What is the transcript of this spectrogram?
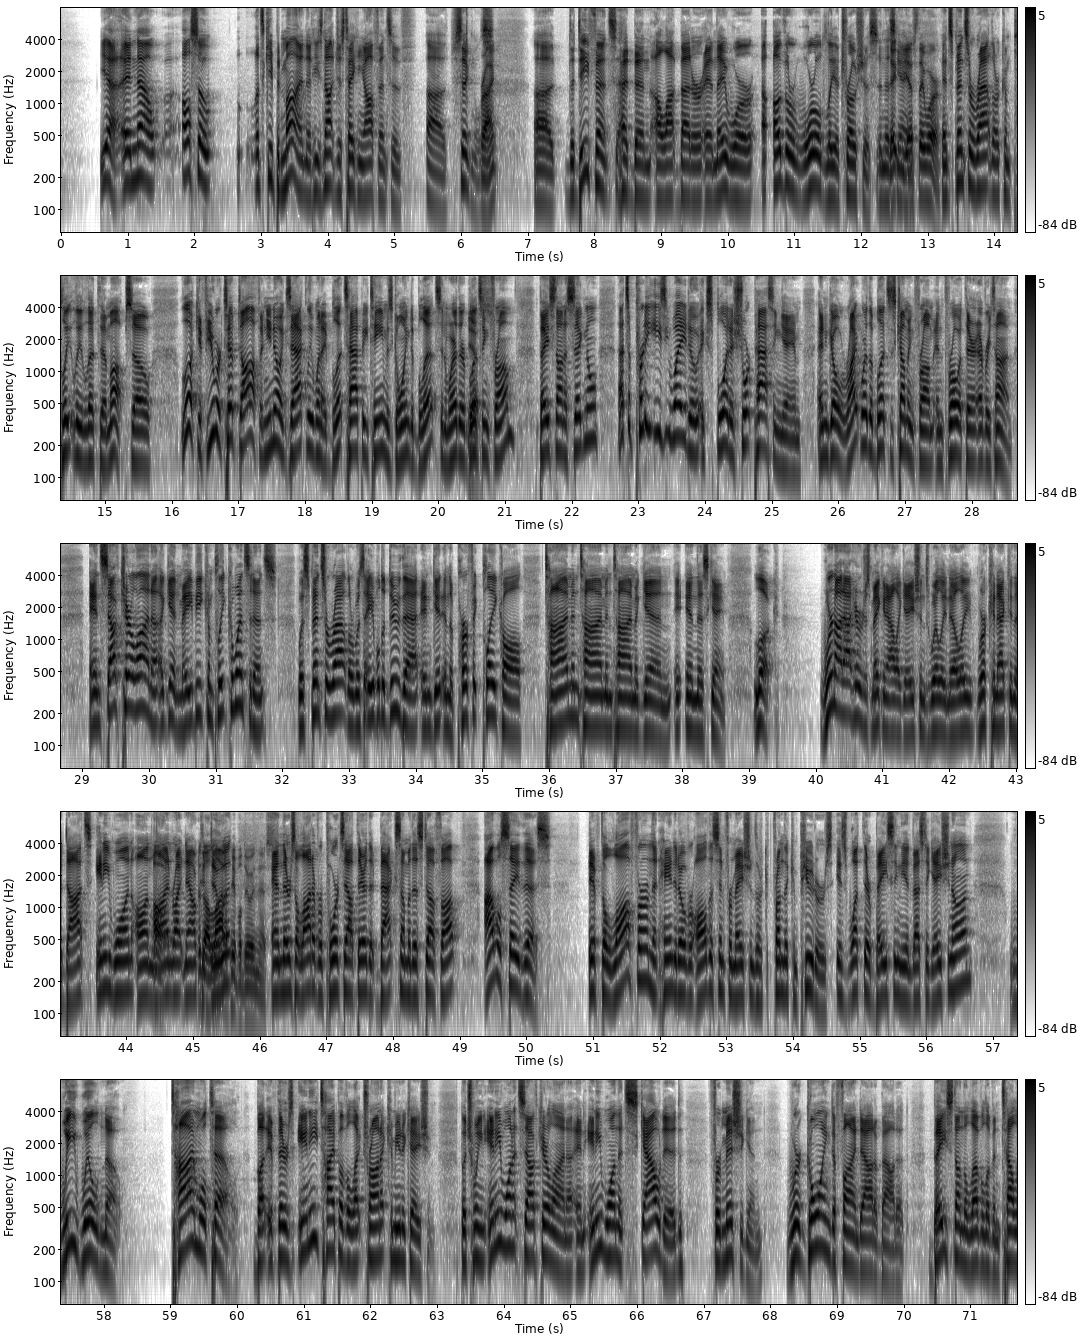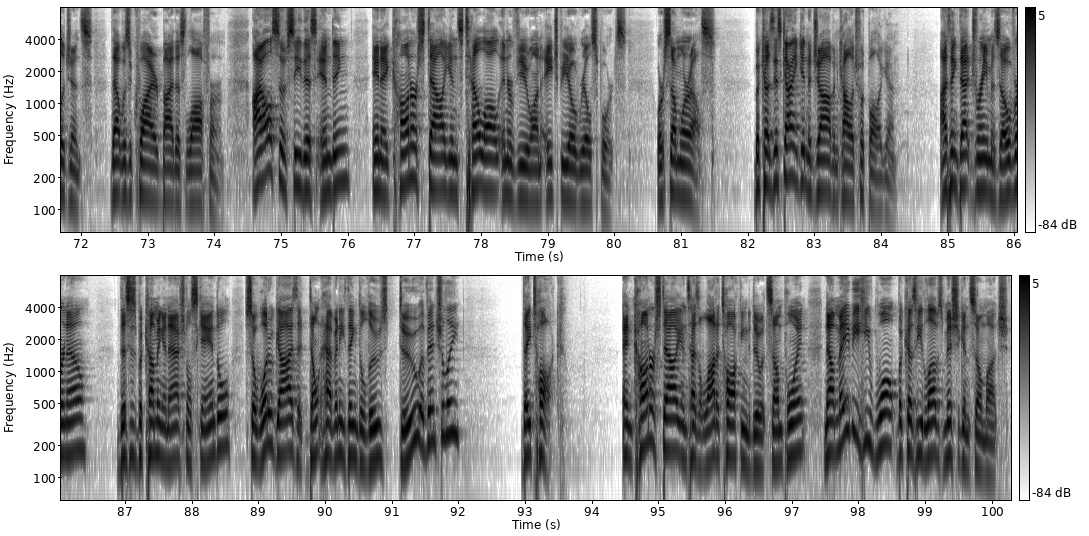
Yeah, and now uh, also let's keep in mind that he's not just taking offensive uh, signals. Right. Uh, the defense had been a lot better, and they were uh, otherworldly atrocious in this They- game. yes, they were. And Spencer Rattler completely lit them up. So, look, if you were tipped off and you know exactly when a blitz happy team is going to blitz and where they're blitzing Yes. from based on a signal, that's a pretty easy way to exploit a short passing game and go right where the blitz is coming from and throw it there every time. And South Carolina, again, maybe complete coincidence, with Spencer Rattler was able to do that and get in the perfect play call time and time and time again in this game. Look, we're not out here just making allegations willy nilly. We're connecting the dots. Anyone online oh, right now Oh, There's could a lot of people doing this. And there's a lot of reports out there that back some of this stuff up. I will say this if the law firm that handed over all this information from the computers is what they're basing the investigation on, we will know. Time will tell. But if there's any type of electronic communication between anyone at South Carolina and anyone that scouted for Michigan, we're going to find out about it based on the level of intelligence that was acquired by this law firm. I also see this ending in a Connor Stallion's tell all interview on HBO Real Sports or somewhere else because this guy ain't getting a job in college football again. I think that dream is over now. This is becoming a national scandal. So, what do guys that don't have anything to lose do eventually? They talk. And Connor Stalions has a lot of talking to do at some point. Now, maybe he won't because he loves Michigan so much.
